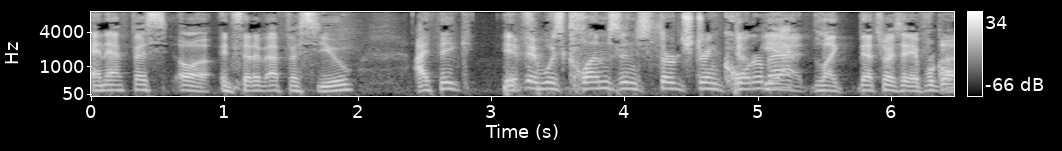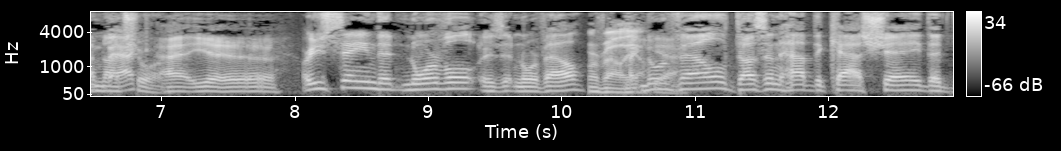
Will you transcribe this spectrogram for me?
and FS uh, instead of FSU, I think if it was Clemson's third string quarterback, Yeah, like that's what I say. If we're going I'm not back, sure. uh, yeah. Are you saying that Norvell is it Norvell? Norvell, yeah. Norvell doesn't have the cachet that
